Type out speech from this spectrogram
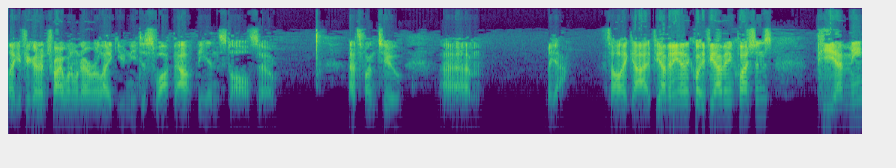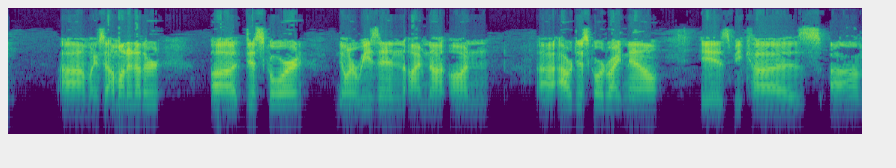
Like if you're gonna try one, whatever, like you need to swap out the install. So that's fun too. Um, but yeah, that's all I got. If you have any other, if you have any questions, PM me. Um, like I said, I'm on another uh, Discord. The only reason I'm not on uh, our Discord right now is because, um,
